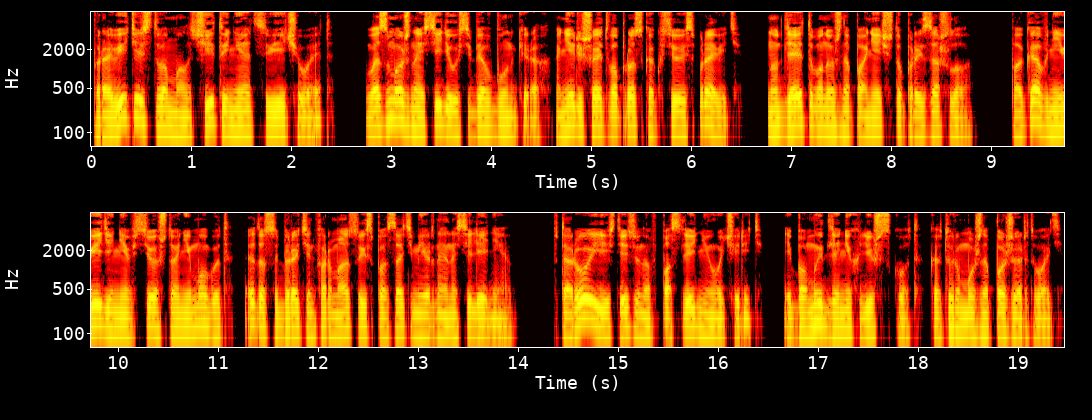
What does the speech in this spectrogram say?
Правительство молчит и не отсвечивает. Возможно, сидя у себя в бункерах, они решают вопрос, как все исправить. Но для этого нужно понять, что произошло. Пока в неведении все, что они могут, это собирать информацию и спасать мирное население. Второе, естественно, в последнюю очередь, ибо мы для них лишь скот, которым можно пожертвовать.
